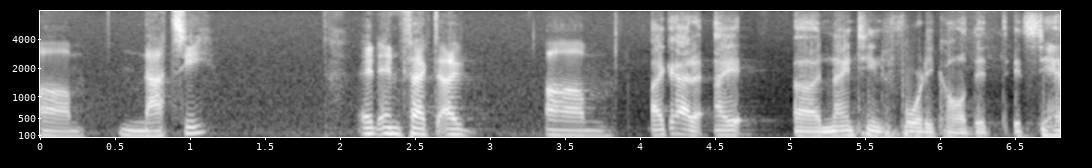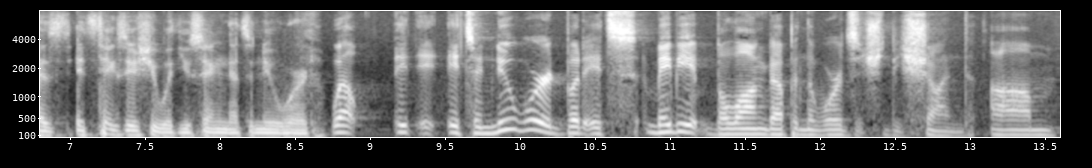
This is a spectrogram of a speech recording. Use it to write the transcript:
Um, Nazi. And in fact, I um, I got it. I uh, 1940 called it. It's has it takes issue with you saying that's a new word. well, it, it, it's a new word, but it's maybe it belonged up in the words that should be shunned. Um,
